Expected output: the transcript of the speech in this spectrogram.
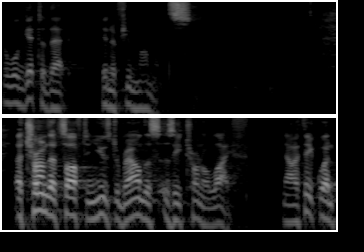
And we'll get to that in a few moments. A term that's often used around this is eternal life. Now, I think when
